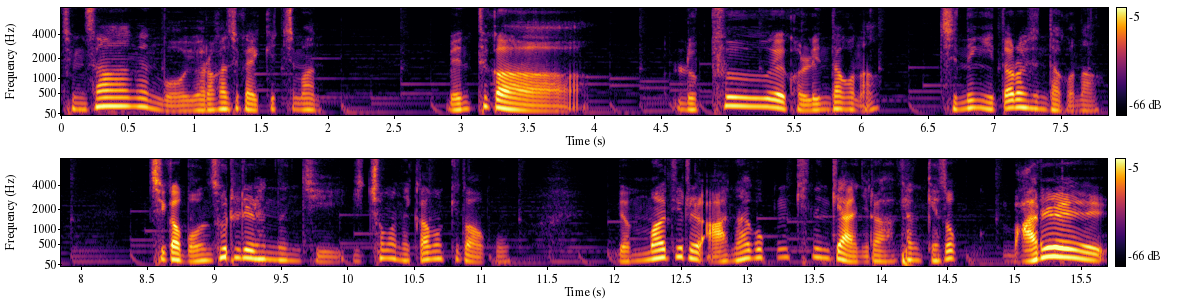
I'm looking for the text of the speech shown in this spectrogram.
증상은 뭐 여러 가지가 있겠지만 멘트가 루프에 걸린다거나 지능이 떨어진다거나 지가 뭔 소리를 했는지 2초 만에 까먹기도 하고 몇 마디를 안 하고 끊기는 게 아니라 그냥 계속 말을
